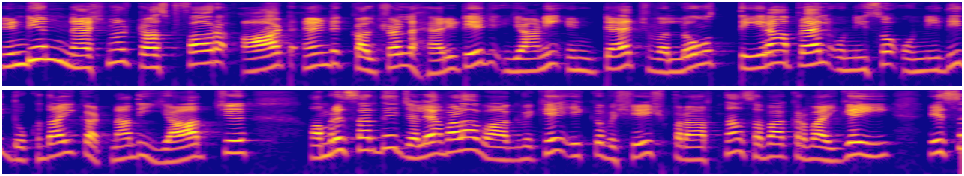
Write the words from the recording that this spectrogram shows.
Indian National Trust for Art and Cultural Heritage, ਯਾਨੀ ਇੰਟੈਚ ਵੱਲੋਂ 13 ਅਪ੍ਰੈਲ 1919 ਦੀ ਦੁਖਦਾਈ ਘਟਨਾ ਦੀ ਯਾਦ 'ਚ ਅੰਮ੍ਰਿਤਸਰ ਦੇ ਜਲਿਆਂਵਾਲਾ ਬਾਗ ਵਿਖੇ ਇੱਕ ਵਿਸ਼ੇਸ਼ ਪ੍ਰਾਰਥਨਾ ਸਭਾ ਕਰਵਾਈ ਗਈ। ਇਸ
